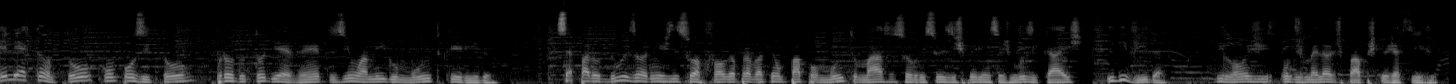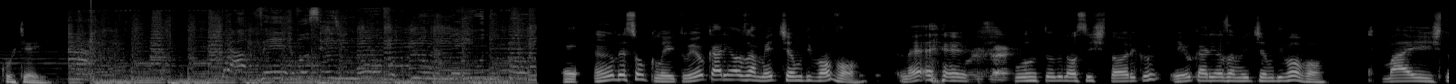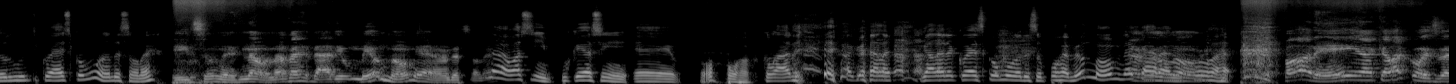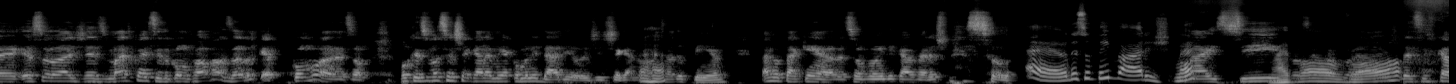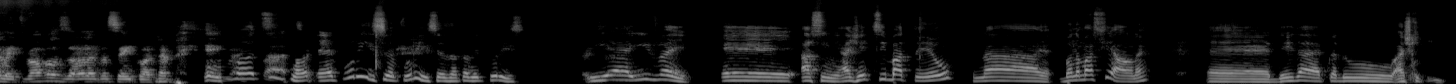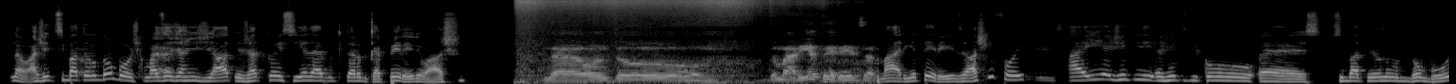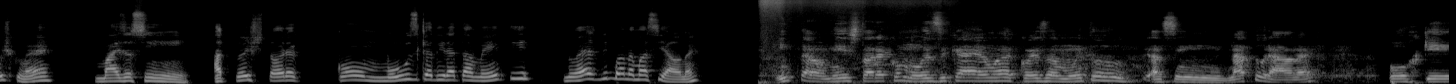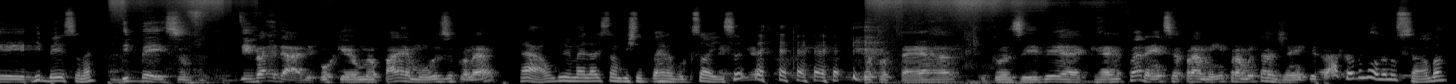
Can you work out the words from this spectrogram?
Ele é cantor, compositor, produtor de eventos e um amigo muito querido. Separou duas horinhas de sua folga para bater um papo muito massa sobre suas experiências musicais e de vida. De longe, um dos melhores papos que eu já tive. Curte aí. É Anderson Cleito. Eu carinhosamente chamo de vovó, né? Pois é. Por todo o nosso histórico, eu carinhosamente chamo de vovó. Mas todo mundo te conhece como Anderson, né? Isso mesmo. Não, na verdade, o meu nome é Anderson, né? Não, assim, porque assim, é. Oh, porra, claro. a galera, galera conhece como Anderson. Porra, é meu nome, né, É meu caralho? nome. Porra. Porém, é aquela coisa, eu sou às vezes mais conhecido como Vovózão do que como Anderson. Porque se você chegar na minha comunidade hoje, chegar no Aham. Roça do Pinho, perguntar quem é Anderson, vou indicar várias pessoas. É, Anderson tem vários, né? Mas se Mas você vovó- procurar especificamente Vovozona, você encontra bem mais Pode- fácil. pode- é por isso, é por isso, exatamente por isso. E aí, velho, é, assim, a gente se bateu na banda marcial, né? É, desde a época do. Acho que. Não, a gente se bateu no Dom Bosco, mas É. eu, já, já, eu já te conhecia da época que tu era do Caio Pereira, eu acho. Não, do. Do Maria Tereza. Maria Tereza, eu acho que foi. Isso. Aí a gente, a gente ficou. é, se bateu no Dom Bosco, né? Mas assim, a tua história com música diretamente não é de banda marcial, né? Então, minha história com música é uma coisa muito, assim, natural, né? Porque. De berço, né? De berço, de verdade, porque o meu pai é músico, né? Ah, um dos melhores sambistas de Pernambuco, só isso. É, Grupo Terra, inclusive, é, é referência pra mim e pra muita gente. Pra todo mundo no samba.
